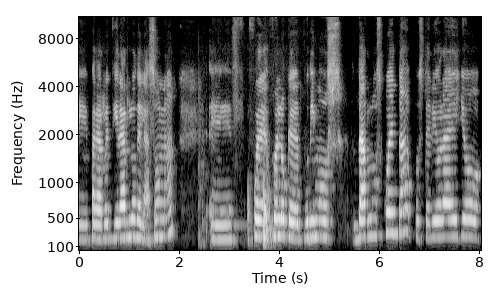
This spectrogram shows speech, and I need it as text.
eh, para retirarlo de la zona. Eh, fue, fue lo que pudimos darnos cuenta. Posterior a ello,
